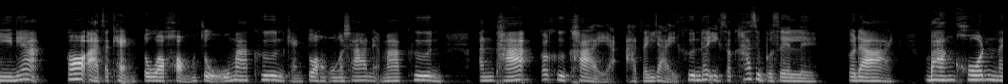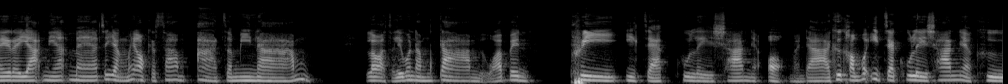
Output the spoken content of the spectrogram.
นี้เนี่ยก็อาจจะแข็งตัวของจูมากขึ้น แข็งตัวขององคชาตเนี่ยมากขึ้น อันทะก็คือไข่อะอาจจะใหญ่ขึ้นได้อีกสัก 50%เลยก็ได้ บางคนในระยะเนี้ยแม้จะยังไม่ออกแกซ้ำอาจจะมีน้ำเราอาจจะเรียกว่าน้ำกามหรือว่าเป็น pre ejaculation เนี่ยออกมาได้ คือคำว่า ejaculation เนี่ยคือ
